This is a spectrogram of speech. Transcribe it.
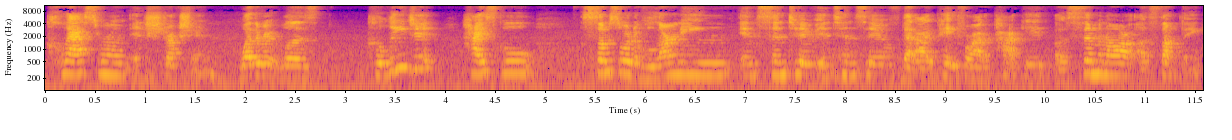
classroom instruction, whether it was collegiate, high school, some sort of learning incentive intensive that I paid for out of pocket, a seminar, or something.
